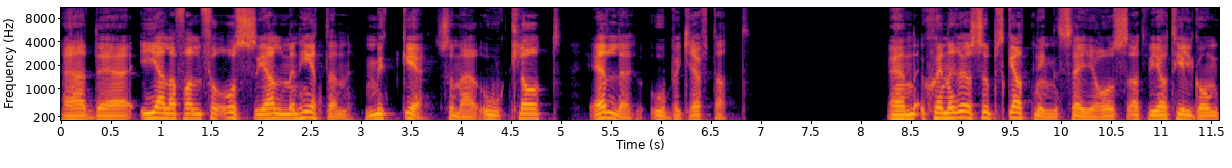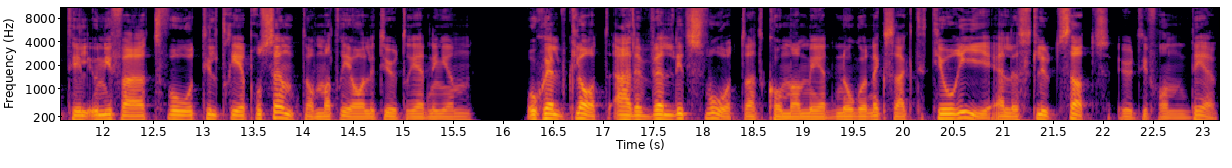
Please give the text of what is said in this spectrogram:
är det, i alla fall för oss i allmänheten, mycket som är oklart eller obekräftat. En generös uppskattning säger oss att vi har tillgång till ungefär 2-3% av materialet i utredningen. Och självklart är det väldigt svårt att komma med någon exakt teori eller slutsats utifrån det.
